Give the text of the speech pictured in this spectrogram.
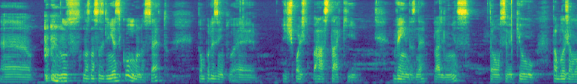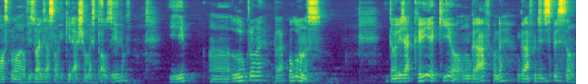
é, nos, nas nossas linhas e colunas, certo? Então, por exemplo, é, a gente pode arrastar aqui vendas, né, para linhas. Então, você vê que o tabuleiro já mostra uma visualização que ele acha mais plausível. E uh, lucro né, para colunas. Então ele já cria aqui ó, um gráfico, né, um gráfico de dispersão.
